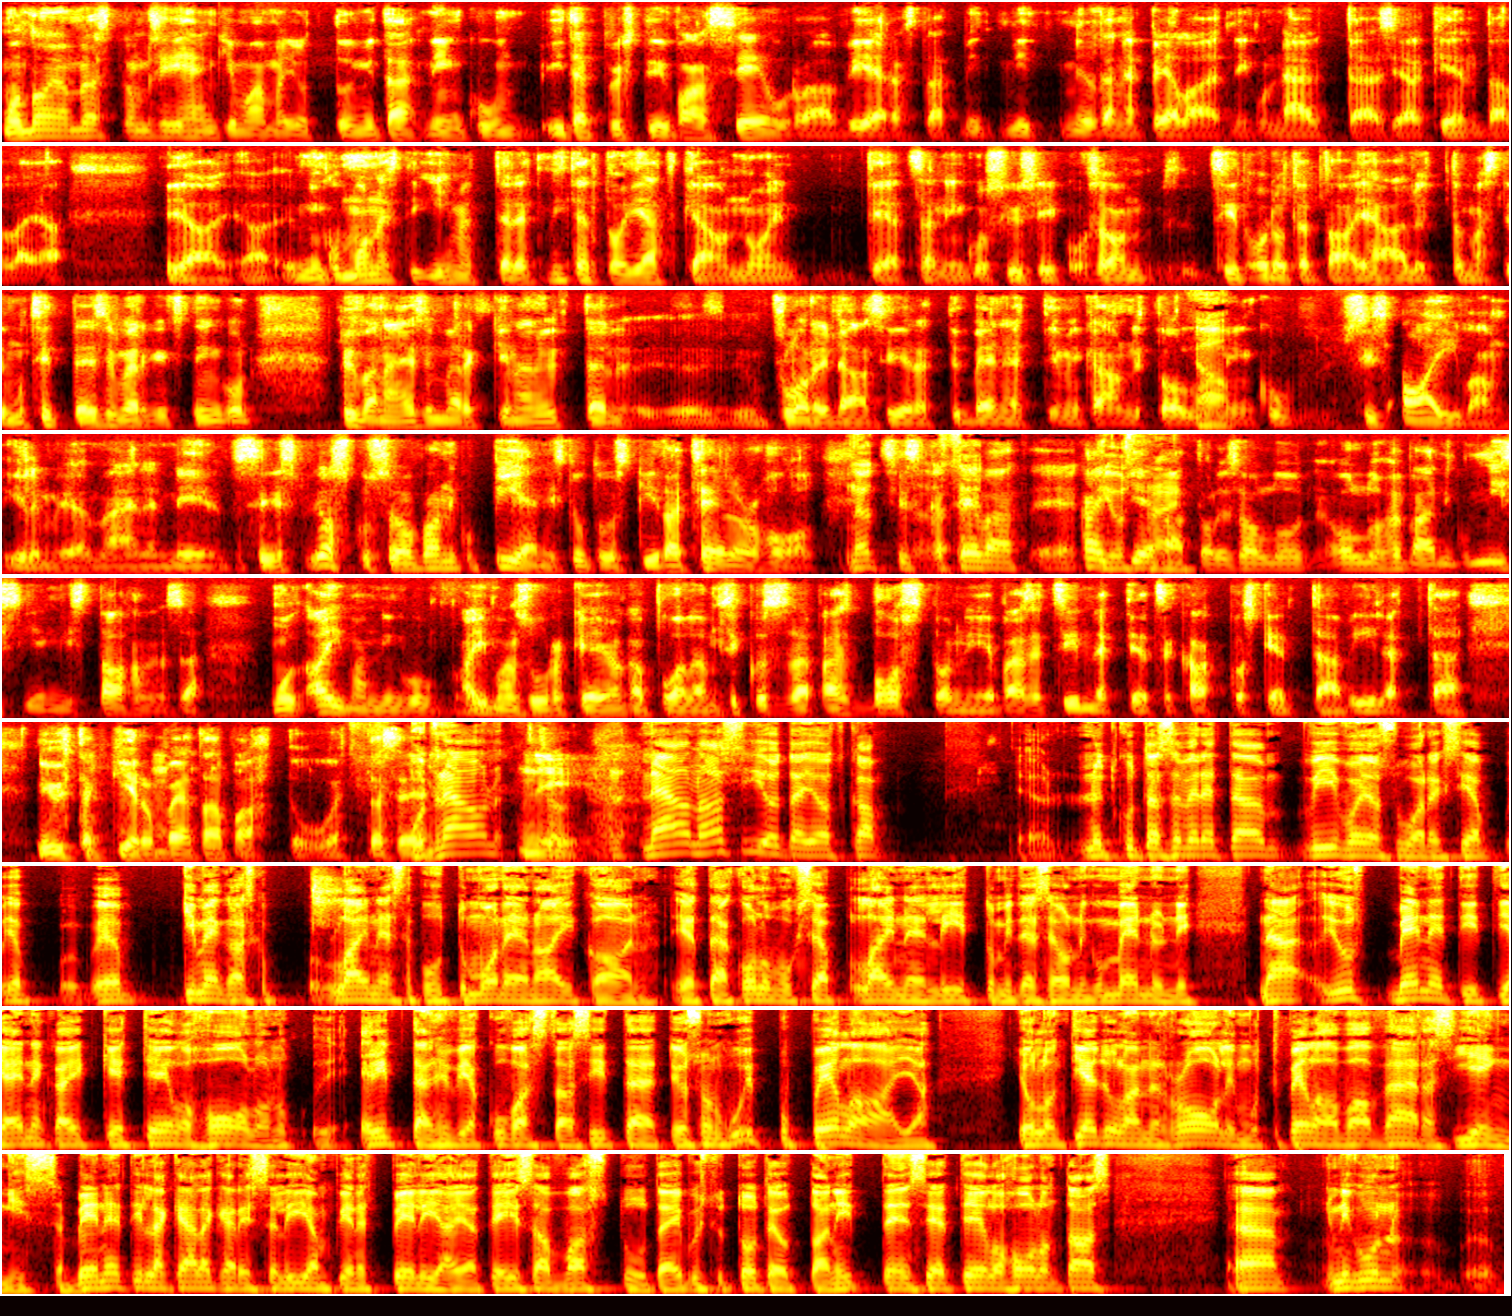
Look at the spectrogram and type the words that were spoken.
mutta on myös tämmöisiä henkimaailman juttuja, mitä niin kuin itse pystyy vaan seuraamaan vierestä, että mit, mit, miltä ne pelaajat niin kuin näyttää siellä kentällä ja, ja, ja niin kuin monesti ihmettelee, että miten tuo jätkä on noin tiedätkö, niin kuin sysi, kun se on, siitä odotetaan ihan älyttömästi. Mutta sitten esimerkiksi niin kuin, hyvänä esimerkkinä nyt Floridaan siirretty Benetti, mikä on nyt ollut niin kuin, siis aivan ilmiömäinen, niin siis joskus se on vaan niin kuin pienistä jutuista, tai Taylor Hall. No, siis se, evät, kaikki eväät olisi ollut, ollut hyvä niin kuin missä tahansa, mutta aivan, niin kuin, aivan surkea joka puolella. Mutta sitten kun sä pääset Bostoniin ja pääset sinne, että se kakkoskenttää viilettää, niin yhtäkkiä rupeaa tapahtuu. Että se, Mutta nämä on, niin. nämä on asioita, jotka nyt kun tässä vedetään viivoja suoriksi ja, ja, ja Kimen kanssa laineesta puhuttu moneen aikaan, ja tämä Kolumuksen ja laineen liitto, miten se on niin mennyt, niin nämä just Benetit ja ennen kaikkea Taylor Hall on erittäin hyviä kuvastaa sitä, että jos on huippupelaaja, jolla on tietynlainen rooli, mutta pelaa vaan väärässä jengissä. Benetillä Kälkärissä liian pienet peliajat, ei saa vastuuta, ei pysty toteuttamaan itteensä. Ja Taylor Hall on taas ää, niin kuin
